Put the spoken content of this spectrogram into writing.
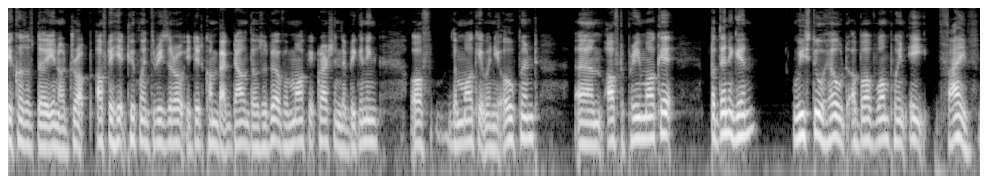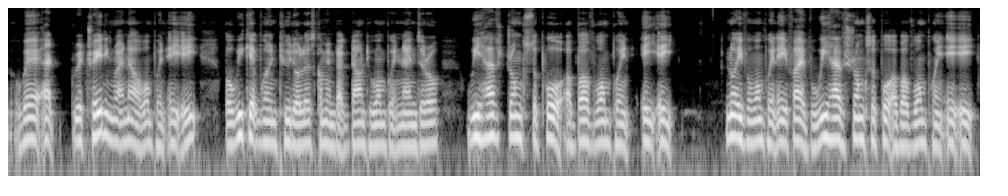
because of the you know drop. After hit 2.30 it did come back down. There was a bit of a market crash in the beginning of the market when you opened um, after pre-market. But then again we still held above 1.85 we're at we're trading right now at 1.88 but we kept going two dollars coming back down to 1.90 we have strong support above 1.88 not even 1.85 we have strong support above 1.88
